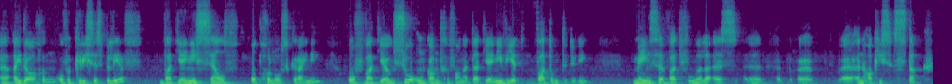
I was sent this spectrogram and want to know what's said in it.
'n uitdaging of 'n krisis beleef wat jy nie self opgelos kry nie of wat jou so onkant gevang het dat jy nie weet wat om te doen nie. Mense wat voel hulle is 'n uh, uh, uh, in hakkies stuk.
